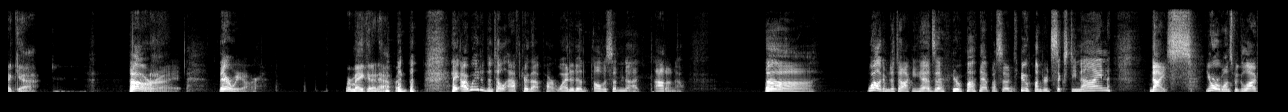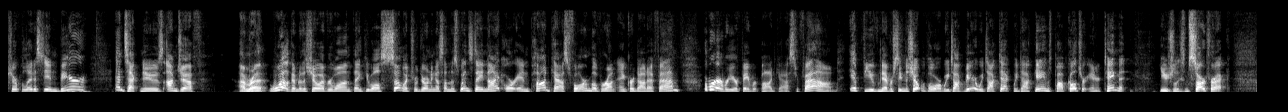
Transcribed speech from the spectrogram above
Heck yeah. All right. There we are. We're making it happen. hey, I waited until after that part. Why did it all of a sudden? I, I don't know. Ah. welcome to Talking Heads, everyone. Episode 269. Nice. Your once weekly live show for the latest in beer and tech news. I'm Jeff. I'm Rhett. Welcome to the show, everyone. Thank you all so much for joining us on this Wednesday night or in podcast form over on anchor.fm or wherever your favorite podcasts are found. If you've never seen the show before, we talk beer, we talk tech, we talk games, pop culture, entertainment, usually some Star Trek.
